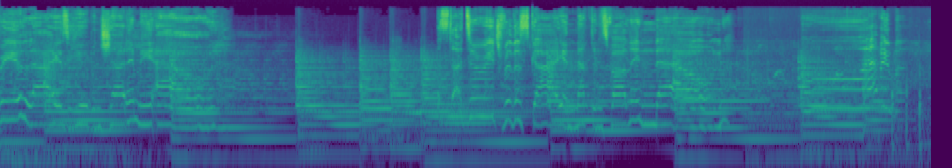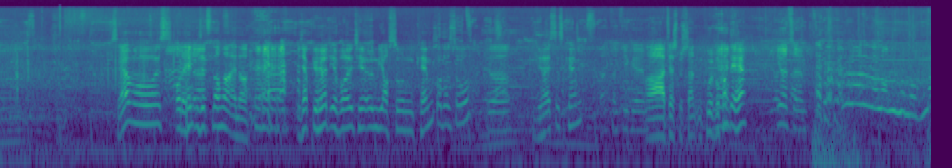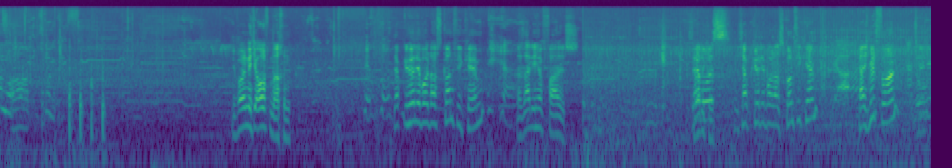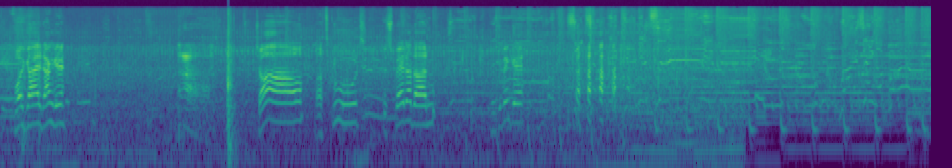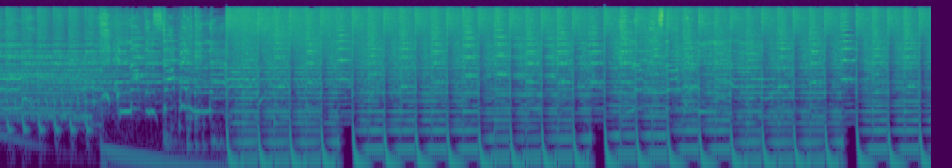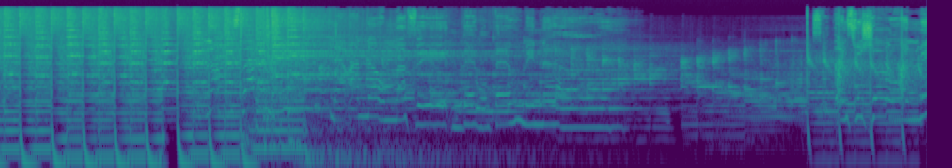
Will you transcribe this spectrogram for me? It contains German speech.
and shutting me out. I start to reach for the sky and nothing's falling down. Ooh. Servus! Oh, da hinten sitzt noch mal einer. Ich habe gehört, ihr wollt hier irgendwie auf so ein Camp oder so. Ja, Wie heißt das Camp? Konfige. Ah, Test bestanden. Cool. Wo kommt ihr her? Jotem. Die wollen nicht aufmachen. Ich habe gehört, ihr wollt aufs Confi-Camp. Da seid ihr hier falsch. Servus! Ich habe gehört, ihr wollt aufs Confi-Camp. Ja. Kann ich mitfahren? Voll geil, danke. Ah. Ciao! Macht's gut! Bis später dann! Winke, winke! they won't fail me now. Thanks for showing me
